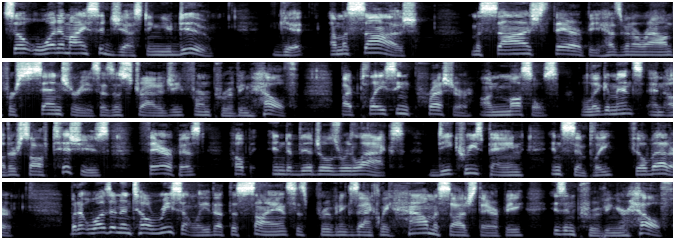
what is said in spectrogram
So, what am I suggesting you do? Get a massage. Massage therapy has been around for centuries as a strategy for improving health. By placing pressure on muscles, ligaments, and other soft tissues, therapists help individuals relax, decrease pain, and simply feel better. But it wasn't until recently that the science has proven exactly how massage therapy is improving your health.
